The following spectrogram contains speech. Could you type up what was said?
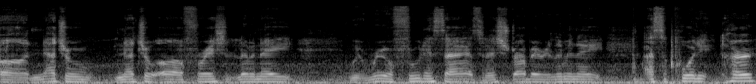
uh natural natural uh fresh lemonade with real fruit inside so that's strawberry lemonade. I supported her.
